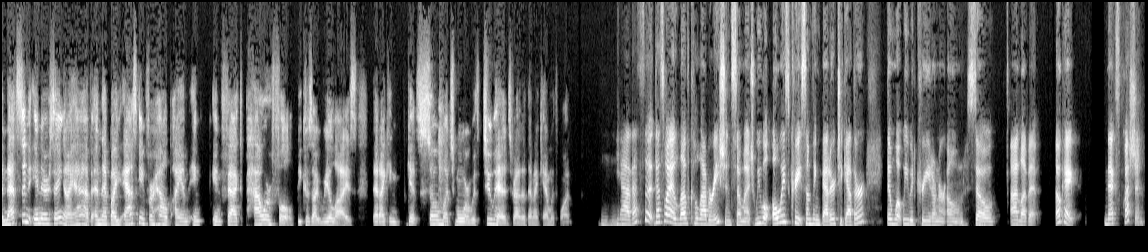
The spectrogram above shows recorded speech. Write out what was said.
And that's an inner thing I have. And that by asking for help, I am in, in fact powerful because I realize that I can get so much more with two heads rather than I can with one. Mhm. Yeah, that's the that's why I love collaboration so much. We will always create something better together than what we would create on our own. So I love it. Okay, next question.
